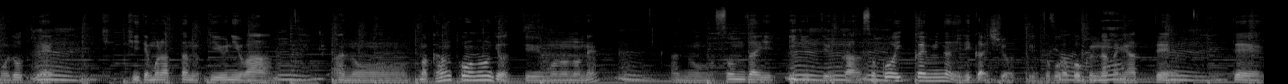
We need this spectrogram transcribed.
戻ってうん。聞いてもらったの理由には、あのーまあ、観光農業っていうもののね、うん。あの存在意義っていうか、そこを一回みんなで理解しようっていうところが僕の中にあって、うん。で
